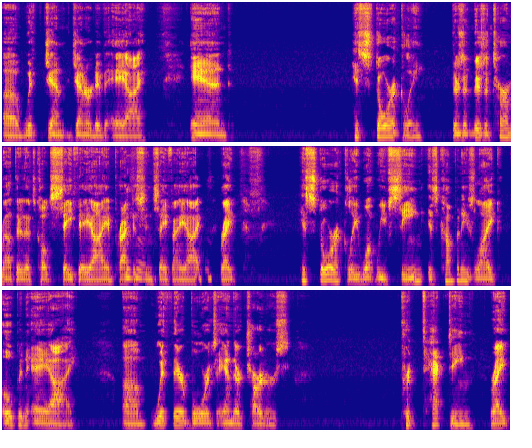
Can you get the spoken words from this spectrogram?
uh, with gen- generative AI, and historically, there's a there's a term out there that's called safe AI and practicing mm-hmm. safe AI, right? Historically, what we've seen is companies like OpenAI, um, with their boards and their charters, protecting right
